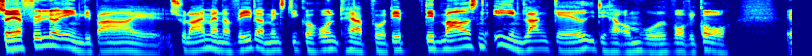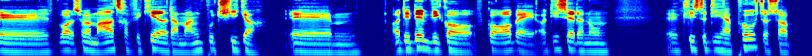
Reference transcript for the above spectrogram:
Så jeg følger egentlig bare øh, Suleiman og Veder, mens de går rundt her på... Det, det er meget sådan en lang gade i det her område, hvor vi går, øh, hvor, som er meget trafikeret. Der er mange butikker, øh, og det er dem, vi går, går op af, og de sætter nogle... Øh, klister de her posters op,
